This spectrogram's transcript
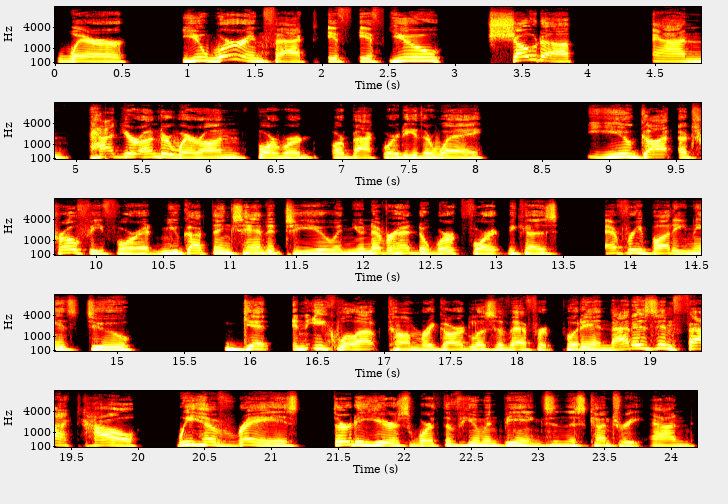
where you were in fact if if you showed up and had your underwear on forward or backward either way you got a trophy for it and you got things handed to you and you never had to work for it because everybody needs to get an equal outcome regardless of effort put in that is in fact how we have raised 30 years worth of human beings in this country and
